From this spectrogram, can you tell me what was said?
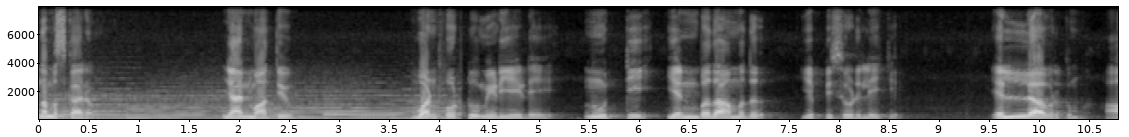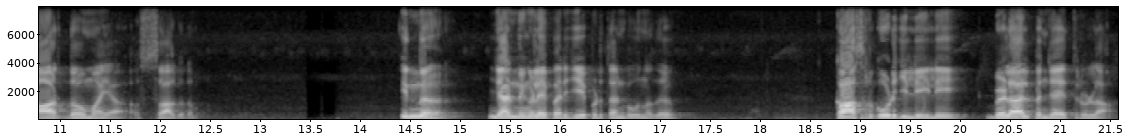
നമസ്കാരം. ഞാൻ മാത്യു. വൺ ഫോർ ടു മീഡിയയുടെ നൂറ്റി എൺപതാമത് എപ്പിസോഡിലേക്ക് എല്ലാവർക്കും ആർദവമായ സ്വാഗതം. ഇന്ന് ഞാൻ നിങ്ങളെ പരിചയപ്പെടുത്താൻ പോകുന്നത് കാസർഗോഡ് ജില്ലയിലെ ബളാൽ പഞ്ചായത്തിലുള്ള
